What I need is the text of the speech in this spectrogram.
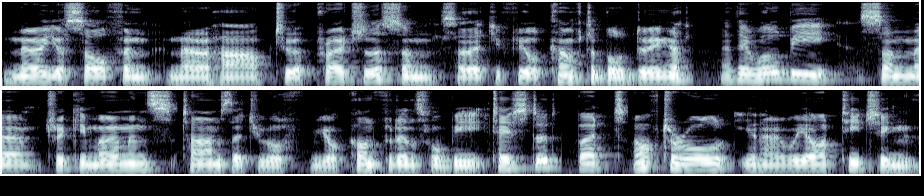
know yourself and know how to approach this and so that you feel comfortable doing it. And there will be some uh, tricky moments, times that you will, your confidence will be tested. But after all, you know, we are teaching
